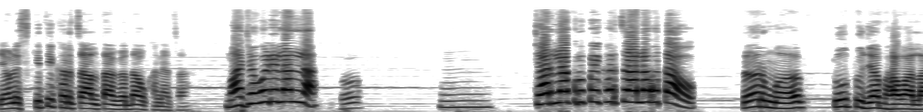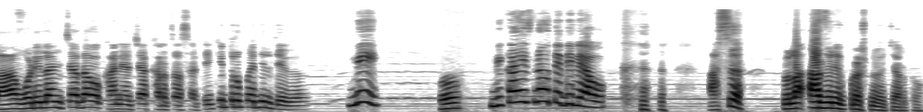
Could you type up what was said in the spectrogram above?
त्यावेळेस किती खर्च आलता ग दवाखान्याचा? माझ्या वडिलांना? हो. हम्म, चार लाख रुपये खर्च आला होता हो तर मग? तू तुझ्या भावाला वडिलांच्या दवाखान्याच्या खर्चासाठी किती रुपये दिलते ग? मी? हो. मी काहीच नव्हते दिले अहो. असं? तुला अजून एक प्रश्न विचारतो.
